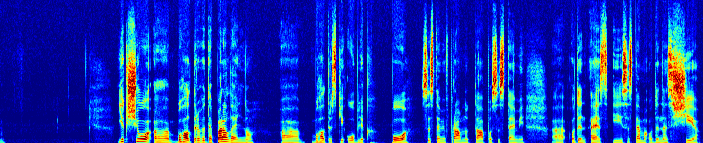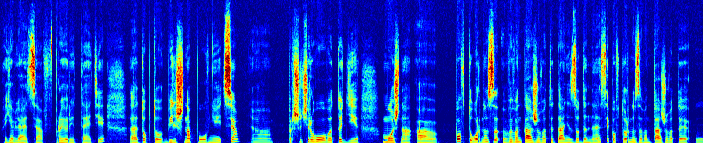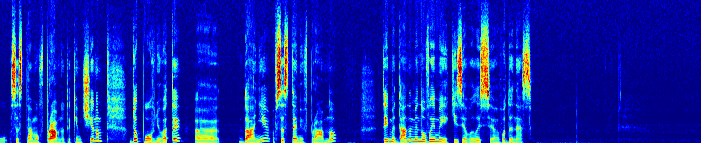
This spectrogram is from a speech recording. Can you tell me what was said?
якщо е, бухгалтер веде паралельно е, бухгалтерський облік по системі вправно та по системі 1С, і система 1С ще є в пріоритеті, тобто більш наповнюється першочергово, тоді можна повторно вивантажувати дані з 1С і повторно завантажувати у систему вправно. Таким чином, доповнювати е, дані в системі вправно тими даними новими, які з'явилися в 1С.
